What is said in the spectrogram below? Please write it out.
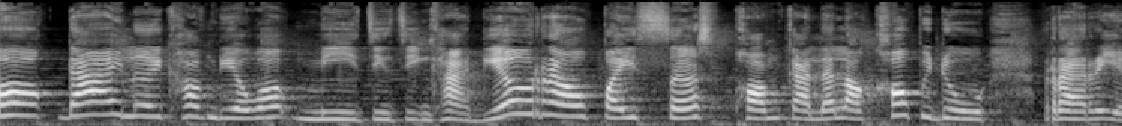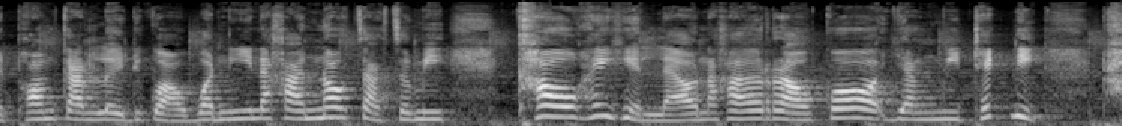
บอกได้เลยคำเดียวว่ามีจริง ๆ ค่ะ เดี๋ยวเราไปเซิร์ชพร้อมกัน แล้วเราเข้าไปดูรายละเอียดพร้อมกันเลยดีกว่าวันนี้นะคะ นอกจากจะมีเข้าให้เห็นแล้วนะคะ เราก็ยังมีเทคนิคท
